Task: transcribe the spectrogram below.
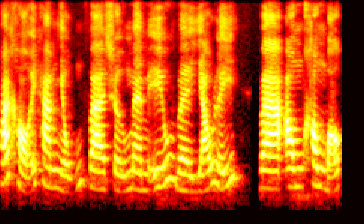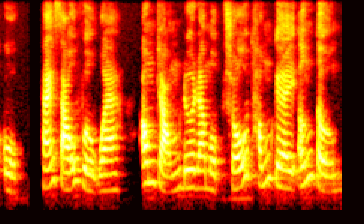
thoát khỏi tham nhũng và sự mềm yếu về giáo lý, và ông không bỏ cuộc. Tháng 6 vừa qua, ông Trọng đưa ra một số thống kê ấn tượng.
